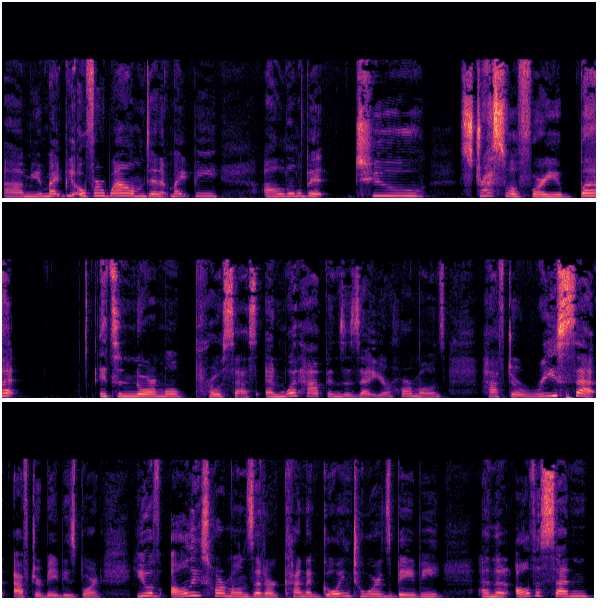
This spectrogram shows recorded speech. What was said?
Um, you might be overwhelmed and it might be a little bit too stressful for you, but it's a normal process. And what happens is that your hormones have to reset after baby's born. You have all these hormones that are kind of going towards baby, and then all of a sudden,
